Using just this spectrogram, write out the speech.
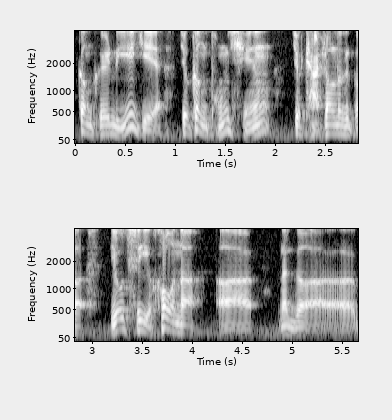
更可以理解，就更同情，就产生了这个。由此以后呢，呃，那个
